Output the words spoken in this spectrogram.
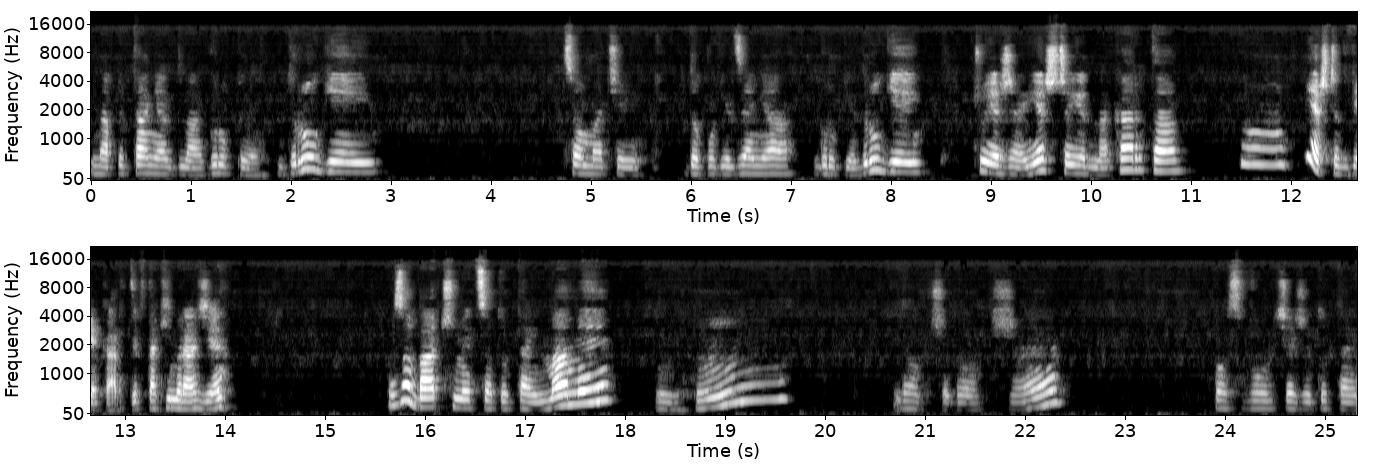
na pytania dla grupy drugiej. Co macie do powiedzenia grupie drugiej? Czuję, że jeszcze jedna karta. No, jeszcze dwie karty w takim razie. Zobaczmy, co tutaj mamy. Mhm. Dobrze, dobrze. Pozwólcie, że tutaj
